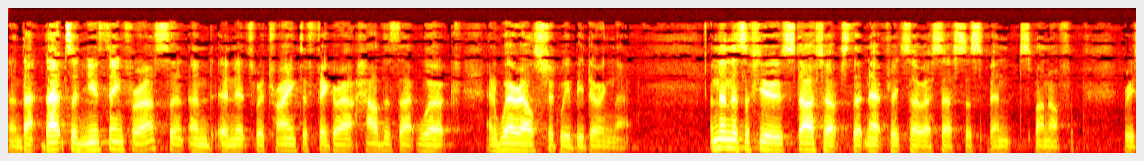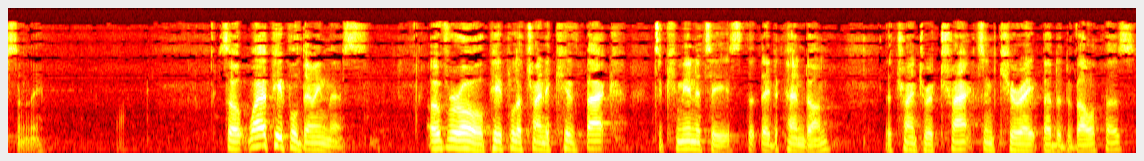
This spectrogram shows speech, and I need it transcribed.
And that, that's a new thing for us, and, and, and it's, we're trying to figure out how does that work and where else should we be doing that. And then there's a few startups that Netflix OSS has spin, spun off recently. So why are people doing this? Overall, people are trying to give back to communities that they depend on. They're trying to attract and curate better developers.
